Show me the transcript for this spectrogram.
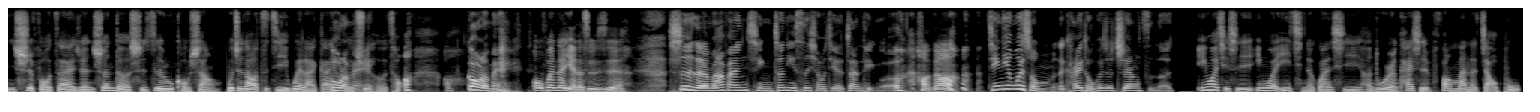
你是否在人生的十字路口上，不知道自己未来该何去何从？哦哦，够了没？哦，我不能再演了，是不是？是的，麻烦请珍妮斯小姐暂停了。好的。今天为什么我们的开头会是这样子呢？因为其实因为疫情的关系，很多人开始放慢了脚步。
